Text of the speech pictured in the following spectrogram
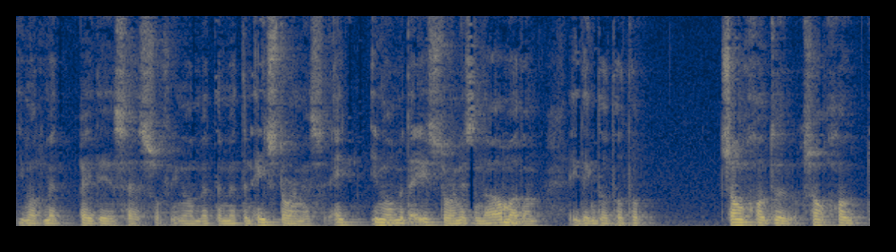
iemand met PTSS of iemand met, met een eetstoornis. iemand met een eetstoornis en de Ramadan. Ik denk dat dat, zo'n grote, zo'n groot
